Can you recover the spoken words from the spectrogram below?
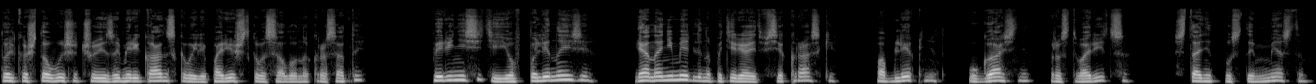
только что вышедшую из американского или парижского салона красоты, перенесите ее в Полинезию, и она немедленно потеряет все краски, поблекнет, угаснет, растворится, станет пустым местом,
